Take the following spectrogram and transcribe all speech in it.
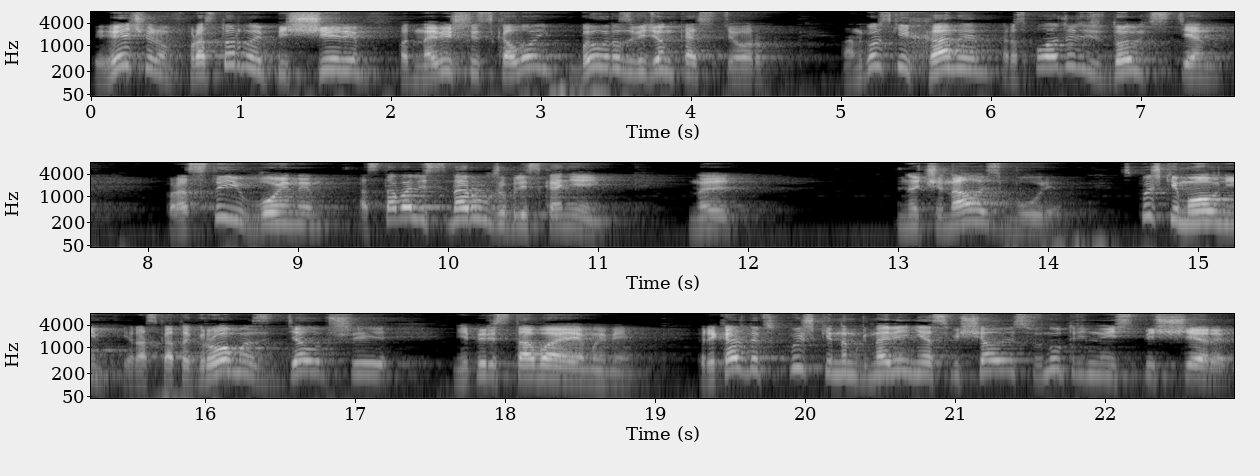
Вечером в просторной пещере под нависшей скалой был разведен костер. Монгольские ханы расположились вдоль стен. Простые воины оставались снаружи близ коней. На... Начиналась буря. Вспышки молний и раскаты грома, сделавшие непереставаемыми. При каждой вспышке на мгновение освещалась внутренность пещеры,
